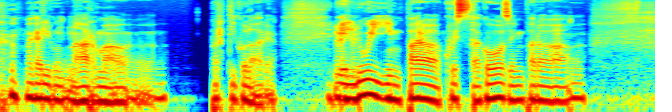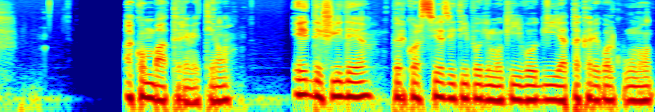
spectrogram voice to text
magari con un'arma uh, particolare, mm-hmm. e lui impara questa cosa, impara a combattere, metti, no? E decide per qualsiasi tipo di motivo di attaccare qualcuno,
